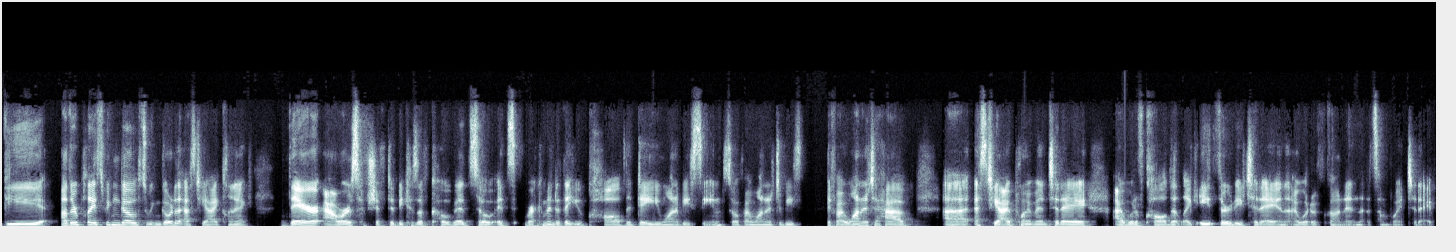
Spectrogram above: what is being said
The other place we can go, so we can go to the STI clinic. Their hours have shifted because of COVID, so it's recommended that you call the day you want to be seen. So if I wanted to be, if I wanted to have a STI appointment today, I would have called at like 8:30 today, and I would have gone in at some point today.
